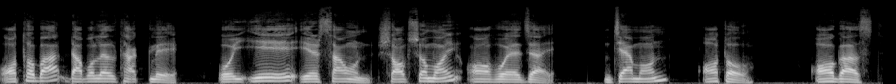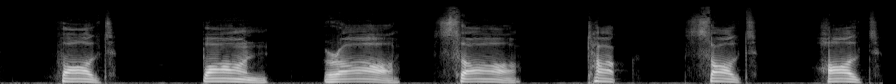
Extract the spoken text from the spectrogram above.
অথবা ডাবল এল থাকলে। ওই এ এর সাউন্ড সবসময় অ হয়ে যায়। যেমন, অটো, অগাস্ট, ফল্ট, পন, র, স, ঠক, সল্ট, হল্ট।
